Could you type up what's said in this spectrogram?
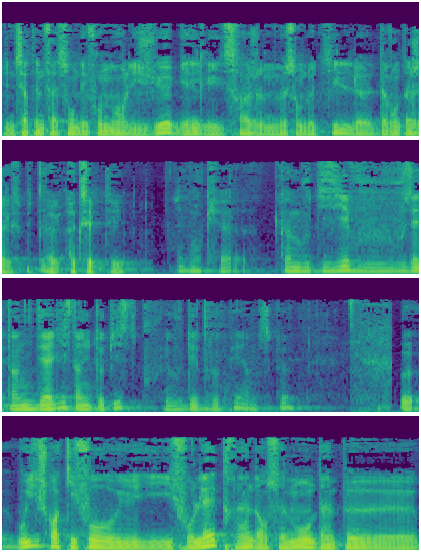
d'une certaine façon des fondements religieux, eh bien il sera, me semble-t-il, euh, davantage accepté. Donc, euh, comme vous disiez, vous, êtes un idéaliste, un utopiste. Pouvez-vous développer un petit peu? Euh, Oui, je crois qu'il faut, il faut l'être hein, dans ce monde un peu,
